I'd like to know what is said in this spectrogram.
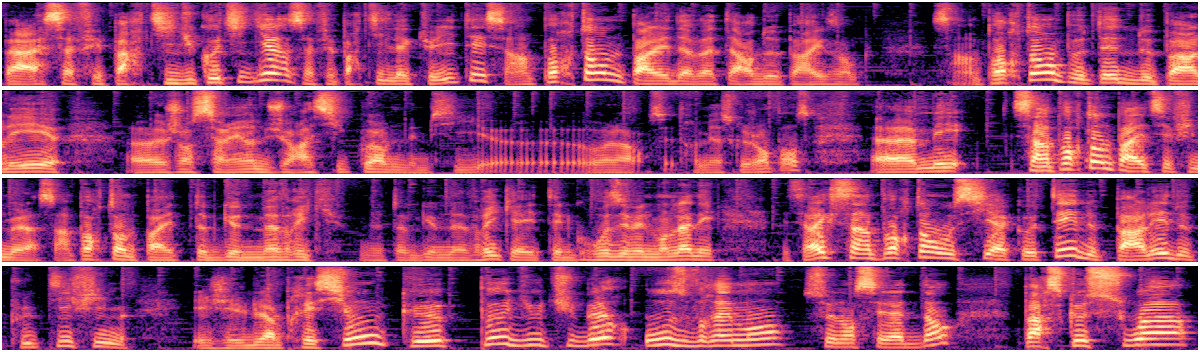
bah, ça fait partie du quotidien, ça fait partie de l'actualité. C'est important de parler d'Avatar 2 par exemple. C'est important peut-être de parler, euh, j'en sais rien, de Jurassic World, même si, euh, voilà, on sait très bien ce que j'en pense. mais c'est important de parler de ces films-là, c'est important de parler de Top Gun Maverick. Le Top Gun Maverick a été le gros événement de l'année. Mais c'est vrai que c'est important aussi à côté de parler de plus petits films. Et j'ai eu l'impression que peu de youtubeurs osent vraiment se lancer là-dedans, parce que soit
